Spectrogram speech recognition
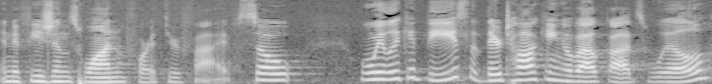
In Ephesians 1 4 through 5. So when we look at these, that they're talking about God's will,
